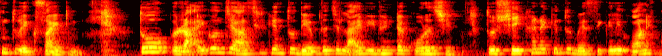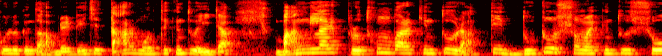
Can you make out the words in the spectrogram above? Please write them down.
কিন্তু এক্সাইটিং তো, রায়গঞ্জে আজকে কিন্তু দেবদা যে লাইভ ইভেন্টটা করেছে, তো সেইখানে কিন্তু বেসিক্যালি অনেকগুলো কিন্তু আপডেট দিয়েছে। তার মধ্যে কিন্তু এইটা বাংলায় প্রথমবার কিন্তু রাত্রি দুটোর সময় কিন্তু শো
